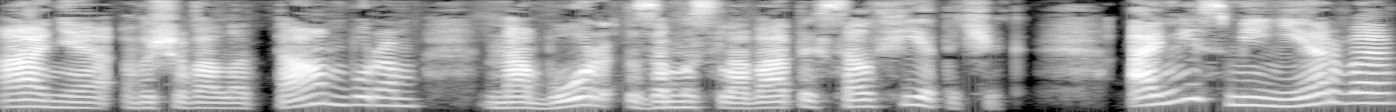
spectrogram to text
Аня вышивала тамбуром набор замысловатых салфеточек, а мисс Минерва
